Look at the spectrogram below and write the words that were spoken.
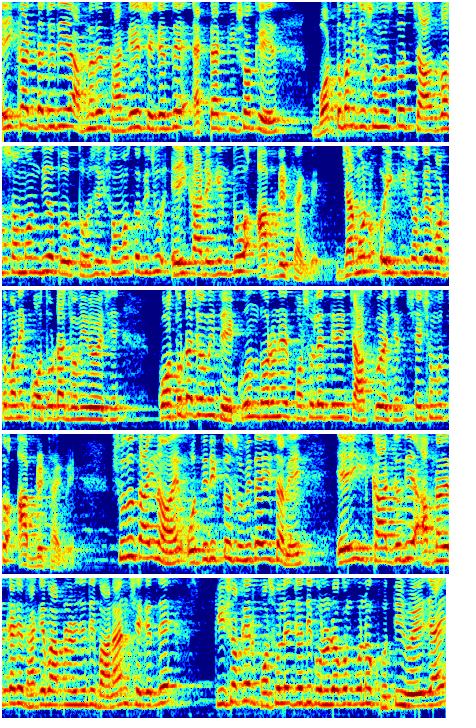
এই কার্ডটা যদি আপনাদের থাকে, সেক্ষেত্রে একটা কৃষকের বর্তমানে যে সমস্ত চাষবাস সম্বন্ধীয় তথ্য, সেই সমস্ত কিছু এই কার্ডে কিন্তু আপডেট থাকবে। যেমন ওই কৃষকের বর্তমানে কতটা জমি রয়েছে কতটা জমিতে কোন ধরনের ফসলের তিনি চাষ করেছেন সেই সমস্ত আপডেট থাকবে। শুধু তাই নয়, অতিরিক্ত সুবিধা হিসাবে এই কার্ড যদি আপনাদের কাছে থাকে বা আপনারা যদি বানান, সেক্ষেত্রে কৃষকের ফসলের যদি কোনো রকম কোনো ক্ষতি হয়ে যায়,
